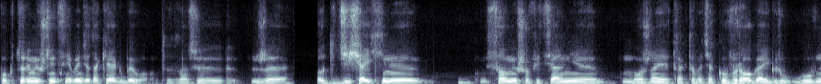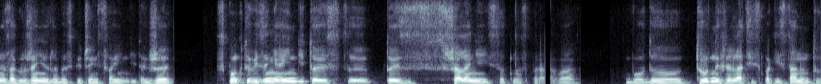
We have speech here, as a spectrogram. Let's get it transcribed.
po którym już nic nie będzie takie, jak było. To znaczy, że od dzisiaj Chiny są już oficjalnie, można je traktować jako wroga i główne zagrożenie dla bezpieczeństwa Indii. Także z punktu widzenia Indii to jest, to jest szalenie istotna sprawa, bo do trudnych relacji z Pakistanem to,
